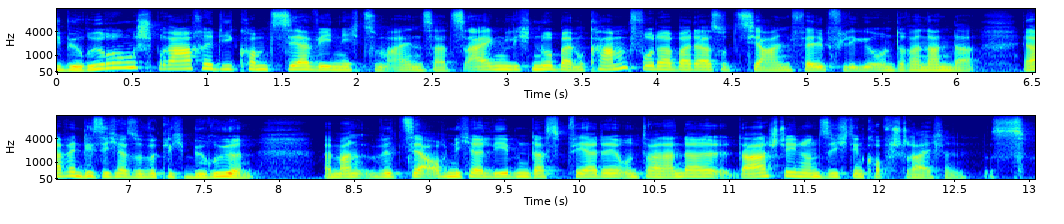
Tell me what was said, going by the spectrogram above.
Die Berührungssprache, die kommt sehr wenig zum Einsatz, eigentlich nur beim Kampf oder bei der sozialen Fellpflege untereinander. Ja, wenn die sich also wirklich berühren. Weil man wird es ja auch nicht erleben, dass Pferde untereinander dastehen und sich den Kopf streicheln. Das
